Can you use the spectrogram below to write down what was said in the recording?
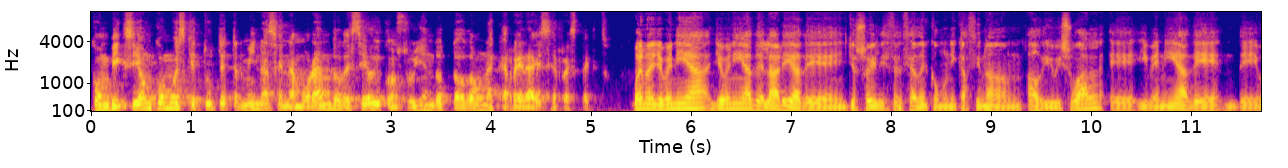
convicción. ¿Cómo es que tú te terminas enamorando de SEO y construyendo toda una carrera a ese respecto? Bueno, yo venía, yo venía del área de, yo soy licenciado en comunicación audiovisual eh, y venía de, de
